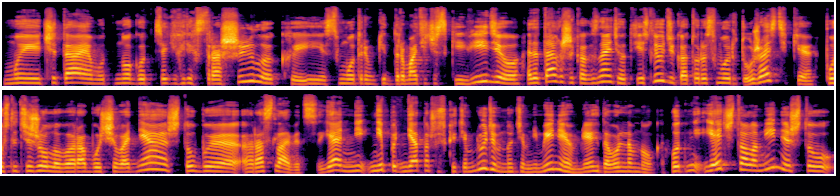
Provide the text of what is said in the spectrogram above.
мы читаем вот много вот всяких этих страшилок и смотрим какие-то драматические видео, это так же, как, знаете, вот есть люди, которые смотрят ужастики после тяжелого рабочего дня, чтобы расслабиться. Я не, не, не отношусь к этим людям, но тем не менее, у меня их довольно много. Вот я читала мнение, что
